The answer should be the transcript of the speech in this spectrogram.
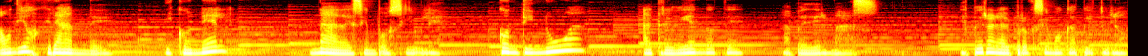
a un Dios grande y con Él nada es imposible. Continúa atreviéndote a pedir más. Espero en el próximo capítulo.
